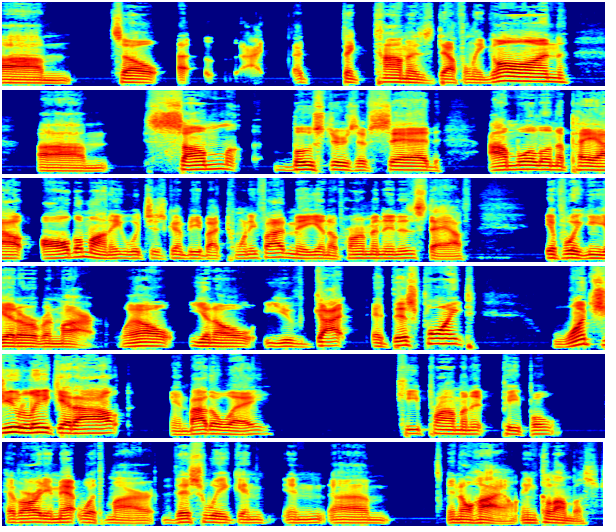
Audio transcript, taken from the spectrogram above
Um, so uh, I, I, think Tom is definitely gone. Um, some boosters have said, I'm willing to pay out all the money, which is going to be about 25 million of Herman and his staff, if we can get Urban Meyer. Well, you know, you've got at this point, once you leak it out, and by the way, key prominent people have already met with Meyer this week in in um, in Ohio, in Columbus.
